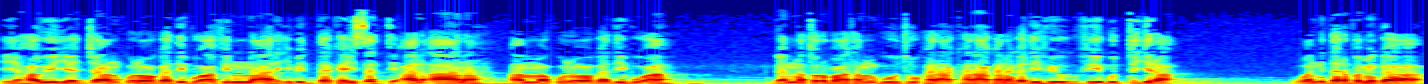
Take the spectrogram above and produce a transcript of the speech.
yahawii jechaan kunoo gadi bu'a finnaari ibidda keeysatti al'aana amma kunoo gadi bu'a ganna torbaatam guutuu karaa karaa kana gadi fiigutti jira wanni darbame gaa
